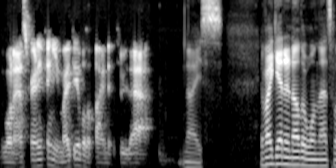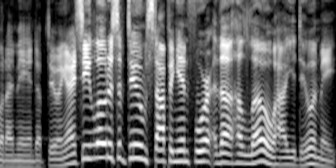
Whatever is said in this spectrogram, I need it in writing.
won't ask for anything. You might be able to find it through that. Nice. If I get another one, that's what I may end up doing. And I see Lotus of Doom stopping in for the hello. How you doing, mate?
